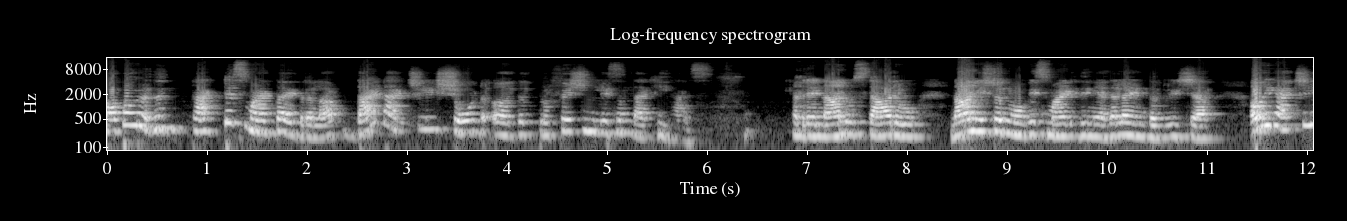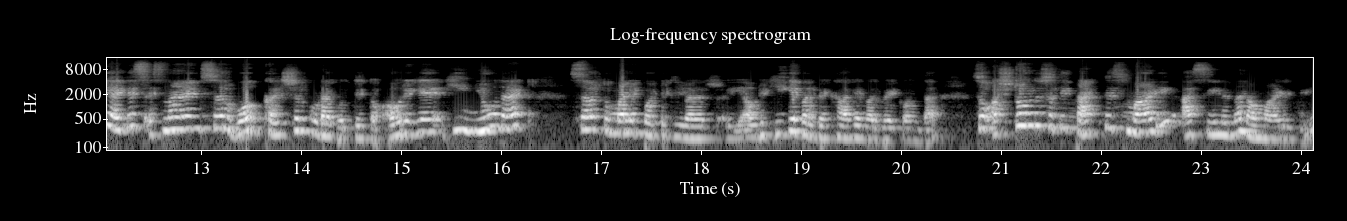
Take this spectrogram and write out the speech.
ಪಾಪ ಅವ್ರು ಅದನ್ನ ಪ್ರಾಕ್ಟೀಸ್ ಮಾಡ್ತಾ ಇದ್ರಲ್ಲ that actually showed the professionalism that he has ಅಂದ್ರೆ ನಾನು ಸ್ಟಾರು, ನಾನು ಇಷ್ಟೊಂದು ಮೂವೀಸ್ ಮಾಡಿದ್ದೀನಿ, ಅದೆಲ್ಲ ಏನ್ ದೊಡ್ಡ ವಿಷಯ ಅವರಿಗೆ actually I guess S Narayan sir work culture ಕೂಡ ಗೊತ್ತಿತ್ತು. ಅವರಿಗೆ ಹಿ ನ್ಯೂ ದಟ್ ಸರ್ ತುಂಬಾನೇ ಪರ್ಟಿಕ್ಯುಲರ್ ಅವ್ರಿಗೆ ಹೀಗೆ ಬರ್ಬೇಕು, ಹಾಗೆ ಬರ್ಬೇಕು ಅಂತ. ಸೊ ಅಷ್ಟೊಂದು ಸತಿ ಪ್ರಾಕ್ಟೀಸ್ ಮಾಡಿ ಆ ಸೀನ್ ಅನ್ನ ನಾವು ಮಾಡಿದ್ವಿ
